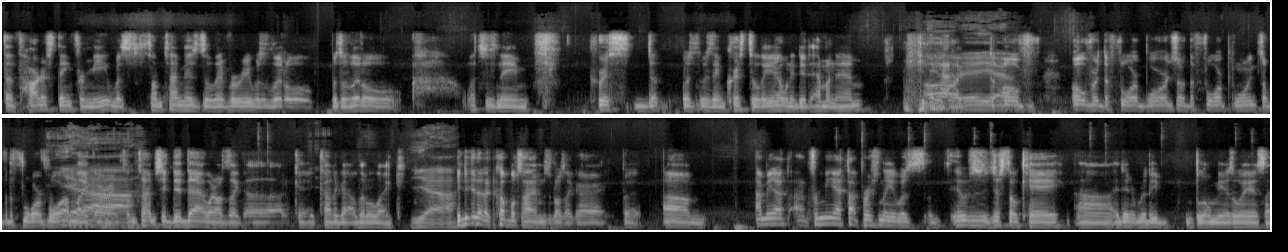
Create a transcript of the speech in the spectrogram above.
the hardest thing for me was sometimes his delivery was a little was a little what's his name Chris was was his name Chris D'Elia when he did Eminem. Oh, Like, yeah, the yeah. Over, over the floorboards or the four points over the floor four. I'm like, all Yeah. right. Sometimes he did that when I was like, uh, okay, it kind of got a little like Yeah. he did that a couple times and I was like, all right. But um, I mean, I, I- for me, I thought personally it was it was just okay. Uh, it didn't really blow me as away as I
